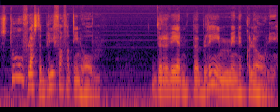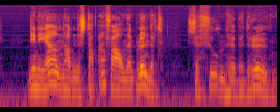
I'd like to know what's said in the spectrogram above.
Stoef las de brief van Van Tienhoven. Er weer een probleem in de kolonie. De Indianen hadden de stad aanvallen en plunderd. Ze voelden haar bedreugen.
